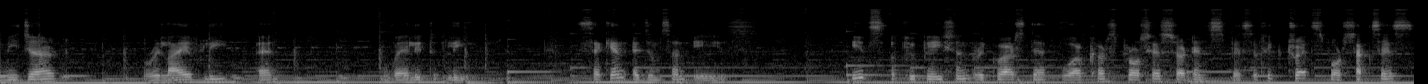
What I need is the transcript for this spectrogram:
measured reliably and validly. Second assumption is each occupation requires that workers process certain specific traits for success.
